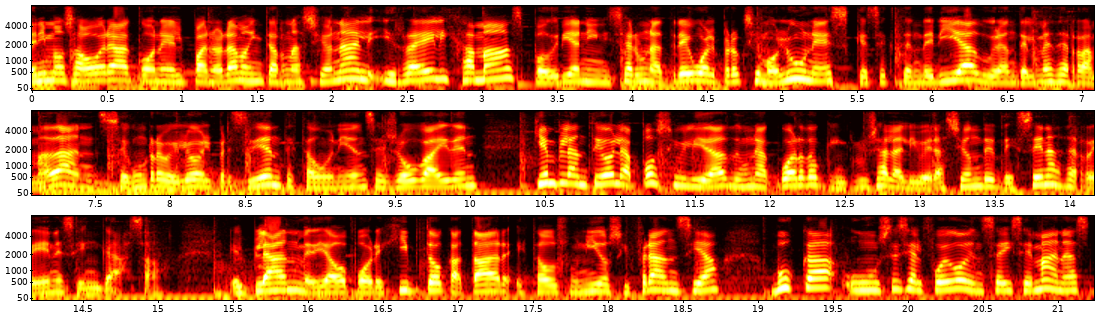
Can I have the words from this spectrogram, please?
Venimos ahora con el panorama internacional. Israel y Hamas podrían iniciar una tregua el próximo lunes que se extendería durante el mes de Ramadán, según reveló el presidente estadounidense Joe Biden, quien planteó la posibilidad de un acuerdo que incluya la liberación de decenas de rehenes en Gaza. El plan, mediado por Egipto, Qatar, Estados Unidos y Francia, busca un cese al fuego en seis semanas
